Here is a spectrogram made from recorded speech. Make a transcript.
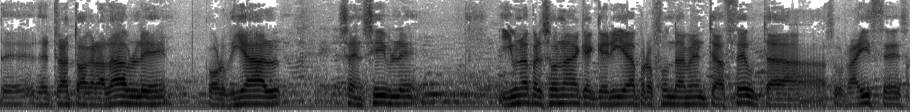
de trato agradable, cordial, sensible y una persona que quería profundamente a Ceuta, a sus raíces,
